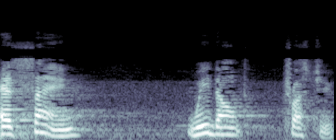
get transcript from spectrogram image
as saying, we don't trust you.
